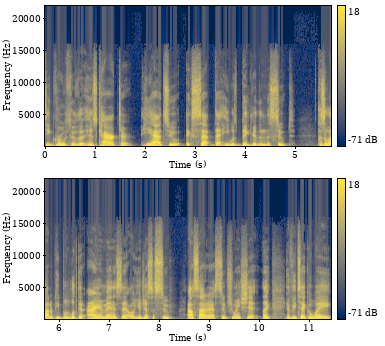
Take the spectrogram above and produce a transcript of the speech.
he grew through the, his character, he had to accept that he was bigger than the suit. Because a lot of people looked at Iron Man and said, "Oh, you're just a suit." Outside of that suit, you ain't shit. Like if you take away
